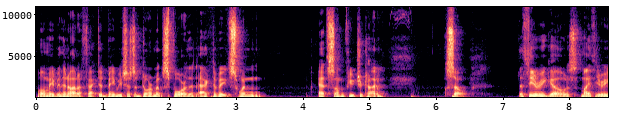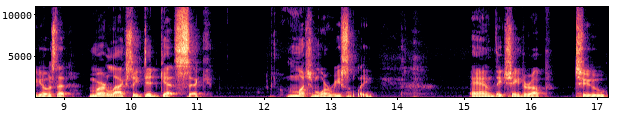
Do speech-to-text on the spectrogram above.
Well, maybe they're not affected. Maybe it's just a dormant spore that activates when at some future time. So the theory goes, my theory goes that Myrtle actually did get sick much more recently. And they chained her up to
